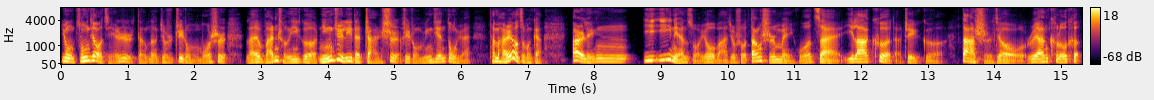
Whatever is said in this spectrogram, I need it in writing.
用宗教节日等等，就是这种模式来完成一个凝聚力的展示，这种民间动员，他们还是要这么干。二零一一年左右吧，就说当时美国在伊拉克的这个大使叫瑞安·克罗克。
